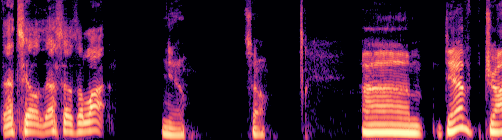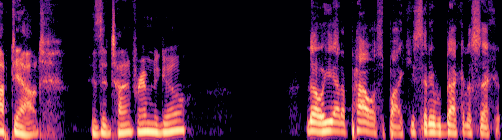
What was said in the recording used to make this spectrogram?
that tells that says a lot. Yeah. So, um, Dev dropped out. Is it time for him to go? No, he had a power spike. He said he'd be back in a second.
